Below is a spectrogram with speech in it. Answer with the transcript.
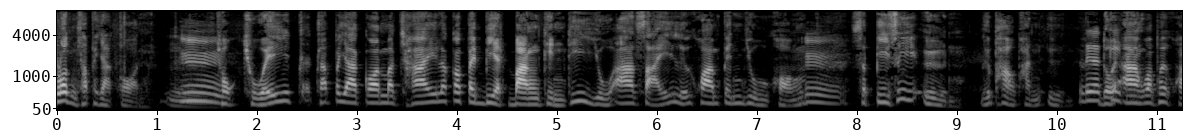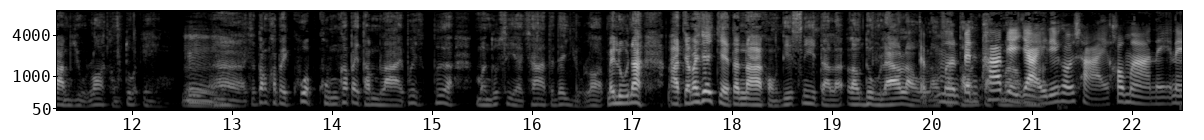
ปล้นทรัพยากรอืมฉกฉวยทรัพยากรมาใช้ แล้วก็ไปเบียดบังถิ่นที่อยู่อาศัยหรือความเป็นอยู่ของอืมสปีซีส์อื่น หรือเผ่าพันธุ์อื่นเลือกโดยที่อ้างว่าเพื่อความอยู่รอดของตัวเองอืมอ่าจะต้องเข้าไปควบคุมเข้าไปทำลายเพื่อเพื่อมนุษยชาติจะได้อยู่รอดไม่รู้นะ อาจจะไม่ใช่เจตนาของดิสนีย์แต่ละเราดูแล้วเราแต่เราเหมือนสะท้เป็นภาพกลับมใหญ่ว่าๆที่เขาฉายเข้ามาในใน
